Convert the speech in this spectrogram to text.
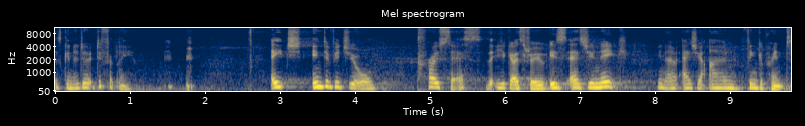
is going to do it differently. each individual process that you go through is as unique, you know, as your own fingerprint.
